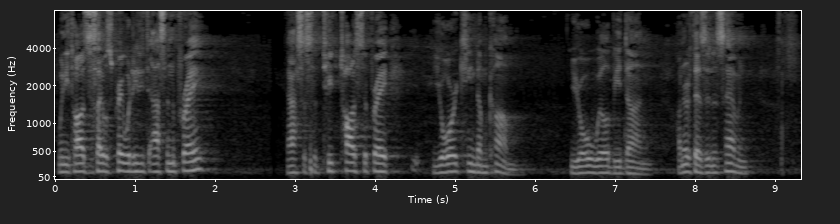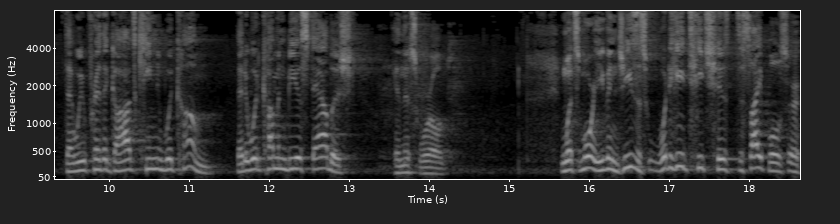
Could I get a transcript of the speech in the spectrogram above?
when he taught his disciples to pray, what did he ask them to pray? Asked us to teach, taught us to pray, Your kingdom come, Your will be done on earth as it is heaven. That we pray that God's kingdom would come, that it would come and be established in this world. And what's more, even Jesus, what did he teach his disciples or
